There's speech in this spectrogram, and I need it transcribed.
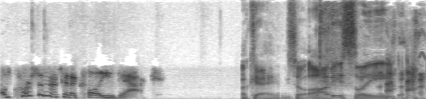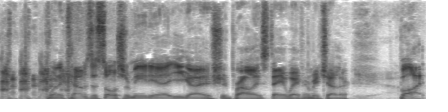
Of course, I'm not going to call you back. Okay, so obviously, when it comes to social media, you guys should probably stay away from each other. But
